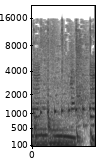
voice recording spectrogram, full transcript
Thank you.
